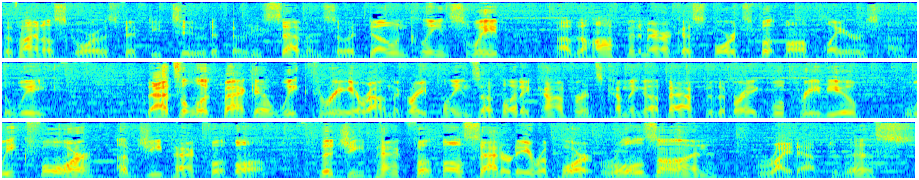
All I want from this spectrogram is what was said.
The final score was 52 to 37. So a Doane clean sweep of the Hauff Mid-America Sports Football Players of the Week. That's a look back at week three around the Great Plains Athletic Conference. Coming up after the break, we'll preview week four of GPAC football. The GPAC Football Saturday Report rolls on right after this.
